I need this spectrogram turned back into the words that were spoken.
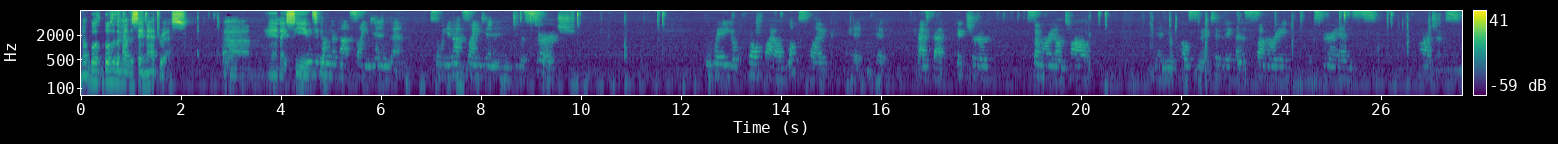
No, both both of them have the same address, um, and I see it's Maybe when you're not signed in then, so when you're not signed in and you do a search, the way your profile looks like, it, it has that picture summary on top, then your posts and activity, then a summary, experience, projects.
